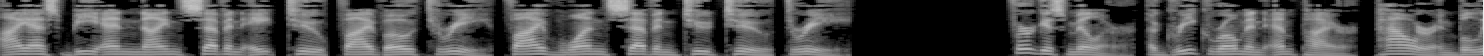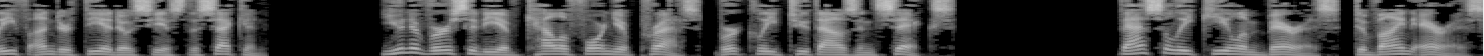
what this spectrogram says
ISBN 978-2-503-51722-3 Fergus Millar, A Greek-Roman Empire, Power and Belief under Theodosius II. University of California Press, Berkeley 2006. Vasiliki Limberis, Divine Heiress,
